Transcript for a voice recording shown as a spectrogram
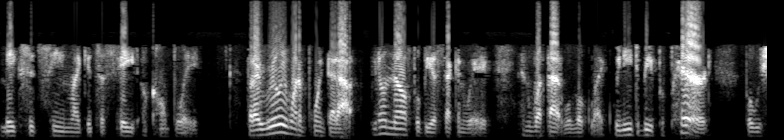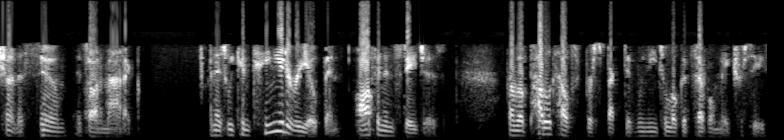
makes it seem like it's a fait accompli. But I really want to point that out. We don't know if there'll be a second wave and what that will look like. We need to be prepared, but we shouldn't assume it's automatic. And as we continue to reopen, often in stages, from a public health perspective, we need to look at several matrices.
